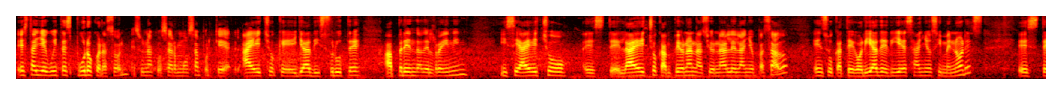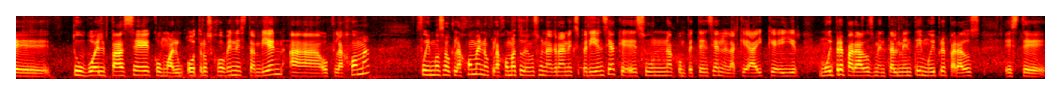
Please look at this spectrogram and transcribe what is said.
Esta yeguita es puro corazón, es una cosa hermosa porque ha hecho que ella disfrute, aprenda del reining y se ha hecho, este, la ha hecho campeona nacional el año pasado en su categoría de 10 años y menores. Este, tuvo el pase, como otros jóvenes también, a Oklahoma Fuimos a Oklahoma, en Oklahoma tuvimos una gran experiencia que es una competencia en la que hay que ir muy preparados mentalmente y muy preparados este,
